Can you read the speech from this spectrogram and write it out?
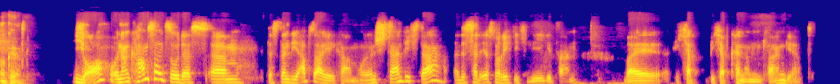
Okay. Ja, und dann kam es halt so, dass, ähm, dass dann die Absage kam. Und dann stand ich da und das hat erstmal richtig wehgetan, weil ich habe ich hab keinen anderen Plan gehabt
